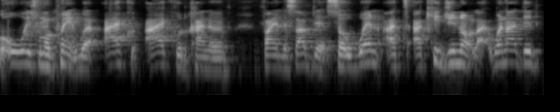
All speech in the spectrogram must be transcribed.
but always from a point where I could I could kind of find the subject. So when I, I kid you not, like when I did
